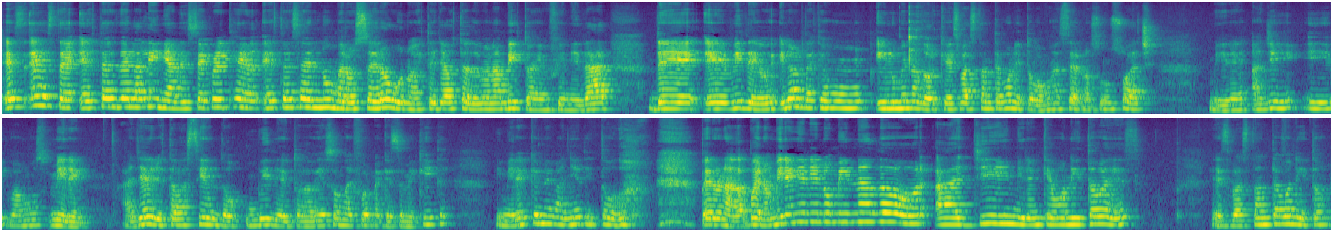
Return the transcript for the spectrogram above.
Es este, este es de la línea de Secret Hair. Este es el número 01. Este ya ustedes me lo han visto en infinidad de eh, videos. Y la verdad es que es un iluminador que es bastante bonito. Vamos a hacernos un swatch. Miren allí y vamos, miren, ayer yo estaba haciendo un video y todavía eso no hay forma que se me quite. Y miren que me bañé y todo. Pero nada, bueno, miren el iluminador allí, miren qué bonito es. Es bastante bonito.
